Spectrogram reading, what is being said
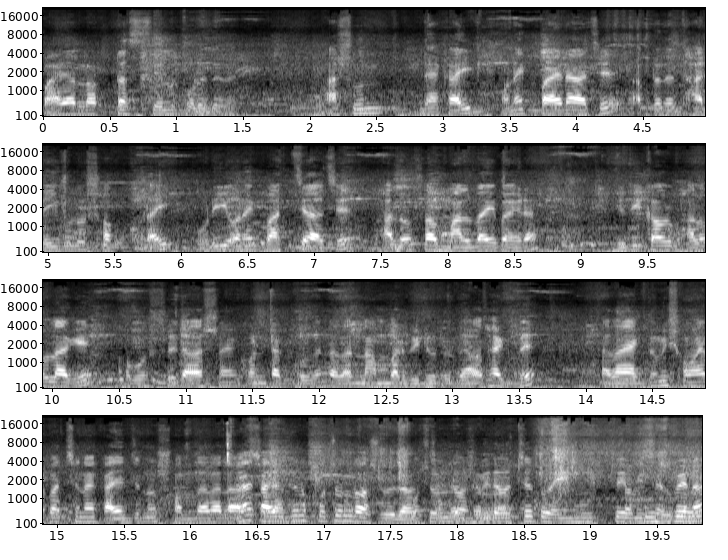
পায়রা লটটা সেল করে দেবে। আসুন দেখাই। অনেক পায়রা আছে আপনাদের ধাড়িগুলো সব করাই ওরই অনেক বাচ্চা আছে ভালো সব মালবাহী পায়রা। যদি কারোর ভালো লাগে অবশ্যই দাদার সঙ্গে কন্ট্যাক্ট করবেন দাদার নাম্বার ভিডিওতে দেওয়া থাকবে। দাদা একদমই সময় পাচ্ছে না কাজের জন্য সন্ধ্যাবেলা হ্যাঁ। কাজের জন্য প্রচণ্ড অসুবিধা হচ্ছে প্রচণ্ড অসুবিধা হচ্ছে তো এই মুহূর্তে বুঝবে না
